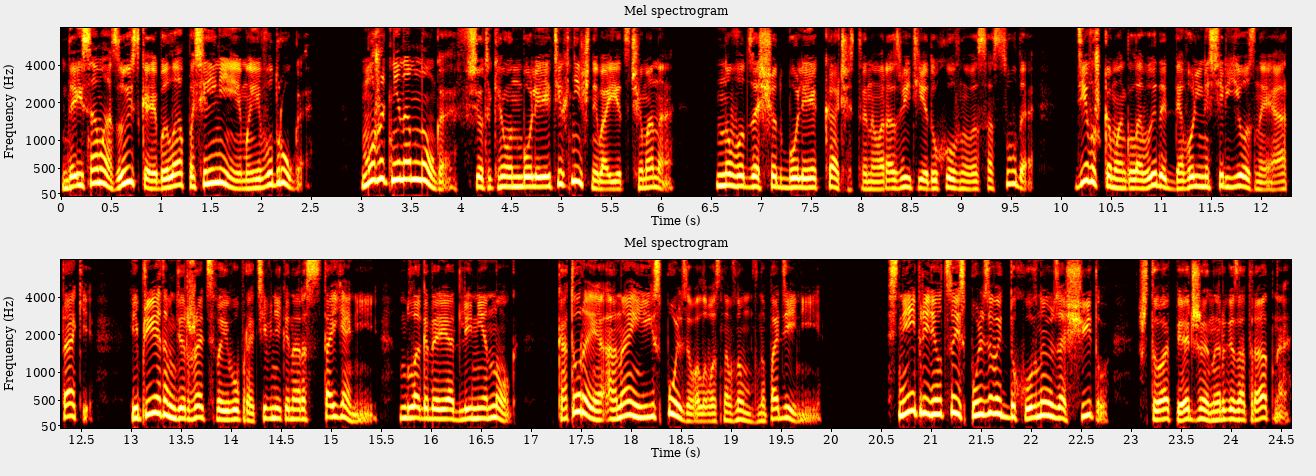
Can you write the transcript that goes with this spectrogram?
Да и сама Зуйская была посильнее моего друга. Может, не намного, все-таки он более техничный боец, чем она, но вот за счет более качественного развития духовного сосуда девушка могла выдать довольно серьезные атаки и при этом держать своего противника на расстоянии, благодаря длине ног, которые она и использовала в основном в нападении. С ней придется использовать духовную защиту, что опять же энергозатратно.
